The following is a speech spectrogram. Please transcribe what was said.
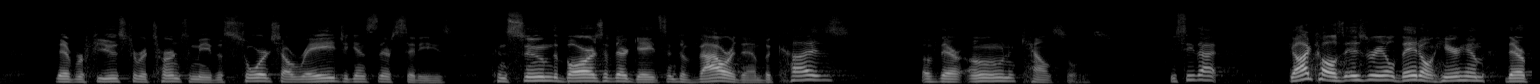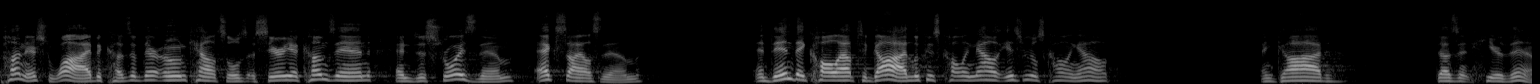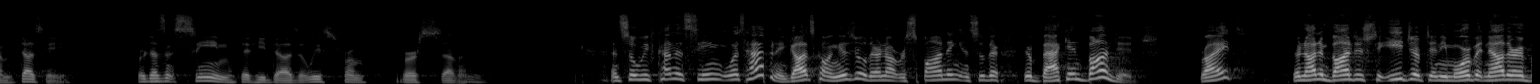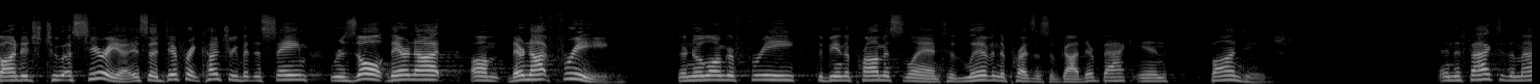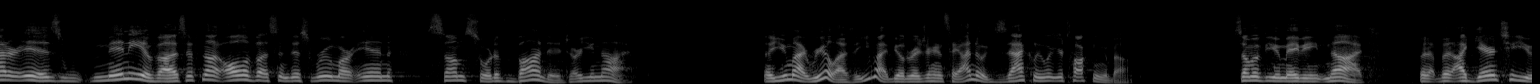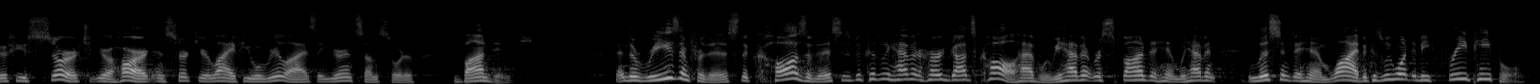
They have refused to return to me. The sword shall rage against their cities, consume the bars of their gates, and devour them because of their own counsels. You see that? God calls Israel, they don't hear him, they're punished. Why? Because of their own counsels. Assyria comes in and destroys them, exiles them, and then they call out to God. Look who's calling now. Israel's calling out. And God doesn't hear them, does he? Or doesn't seem that he does, at least from verse 7. And so we've kind of seen what's happening. God's calling Israel, they're not responding, and so they're, they're back in bondage, right? They're not in bondage to Egypt anymore, but now they're in bondage to Assyria. It's a different country, but the same result. They're not, um, they're not free. They're no longer free to be in the promised land, to live in the presence of God. They're back in bondage. And the fact of the matter is, many of us, if not all of us in this room, are in some sort of bondage. Are you not? Now, you might realize it. You might be able to raise your hand and say, I know exactly what you're talking about. Some of you, maybe not. But, but I guarantee you, if you search your heart and search your life, you will realize that you're in some sort of bondage. And the reason for this, the cause of this, is because we haven't heard God's call, have we? We haven't responded to Him. We haven't listened to Him. Why? Because we want to be free people.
